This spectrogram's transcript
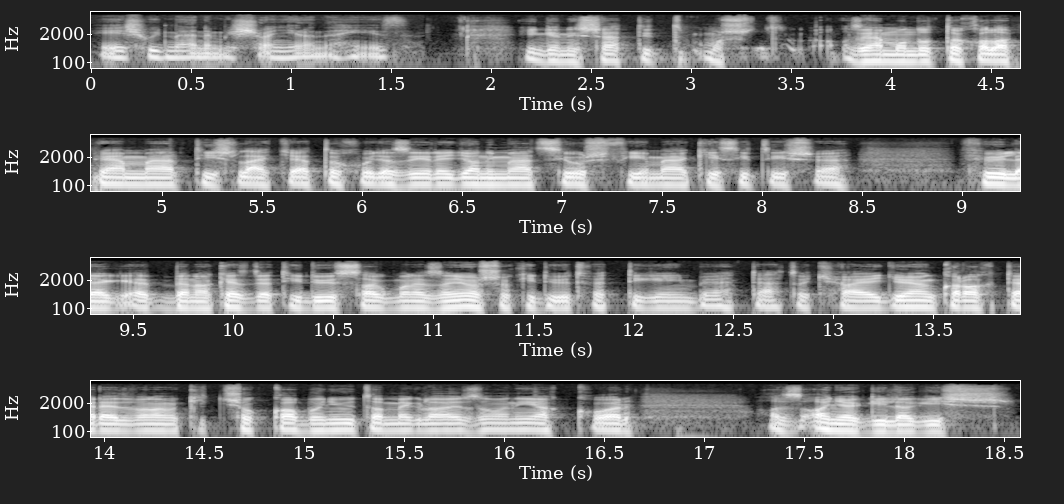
és úgy már nem is annyira nehéz. Igen, és hát itt most az elmondottak alapján már ti is látjátok, hogy azért egy animációs film elkészítése főleg ebben a kezdeti időszakban ez nagyon sok időt vett igénybe. Tehát, hogyha egy olyan karaktered van, akit sokkal bonyolultabb meglajzolni, akkor az anyagilag is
